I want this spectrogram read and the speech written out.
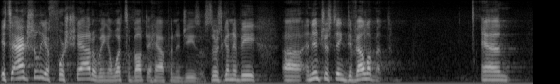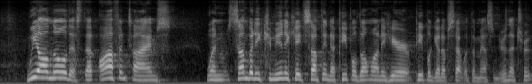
It's actually a foreshadowing of what's about to happen to Jesus. There's going to be uh, an interesting development and we all know this that oftentimes when somebody communicates something that people don't want to hear, people get upset with the messenger. Isn't that true?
